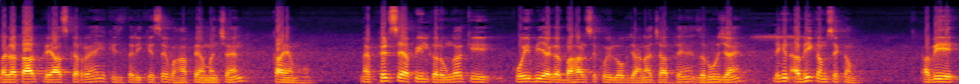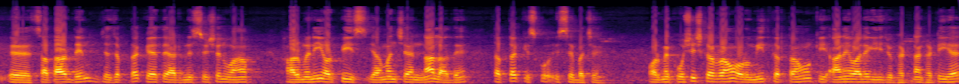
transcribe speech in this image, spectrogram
लगातार प्रयास कर रहे हैं कि किसी तरीके से वहाँ पे अमन चैन कायम हो। मैं फिर से अपील करूँगा कि कोई भी अगर बाहर से कोई लोग जाना चाहते हैं, ज़रूर जाएँ, लेकिन अभी कम से कम, अभी सात आठ दिन जब तक कहते एडमिनिस्ट्रेशन वहाँ हारमनी और पीस या अमन चैन ना ला दें, तब तक इसको, इससे बचें। और मैं कोशिश कर रहा हूँ और उम्मीद करता हूँ कि आने वाले ये जो घटना घटी है,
